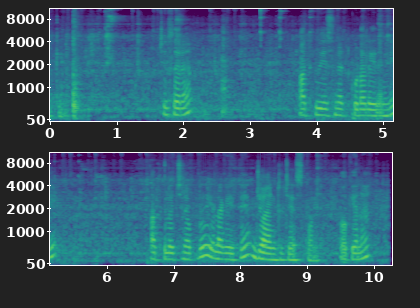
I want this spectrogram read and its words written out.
ఓకే. చూసారా? అతుకు వేసినట్టు కూడా లేదండి. అతుకులు వచ్చినప్పుడు ఇలాగైతే జాయింట్లు చేసుకోండి. ఓకేనా?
